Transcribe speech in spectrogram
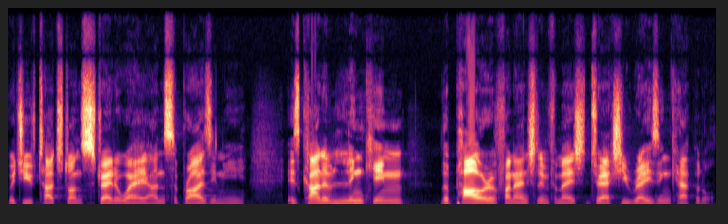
which you've touched on straight away, unsurprisingly, is kind of linking the power of financial information to actually raising capital.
